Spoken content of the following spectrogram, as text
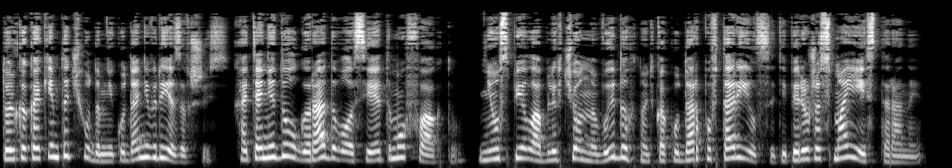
только каким-то чудом никуда не врезавшись. Хотя недолго радовалась я этому факту. Не успела облегченно выдохнуть, как удар повторился, теперь уже с моей стороны.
